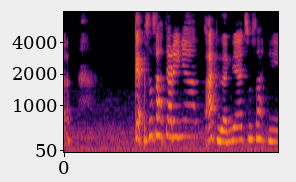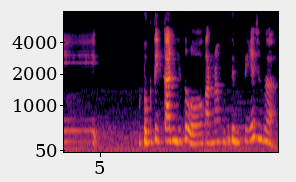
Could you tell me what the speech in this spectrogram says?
Kayak susah carinya keadilannya susah dibuktikan gitu loh. Karena bukti-buktinya juga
